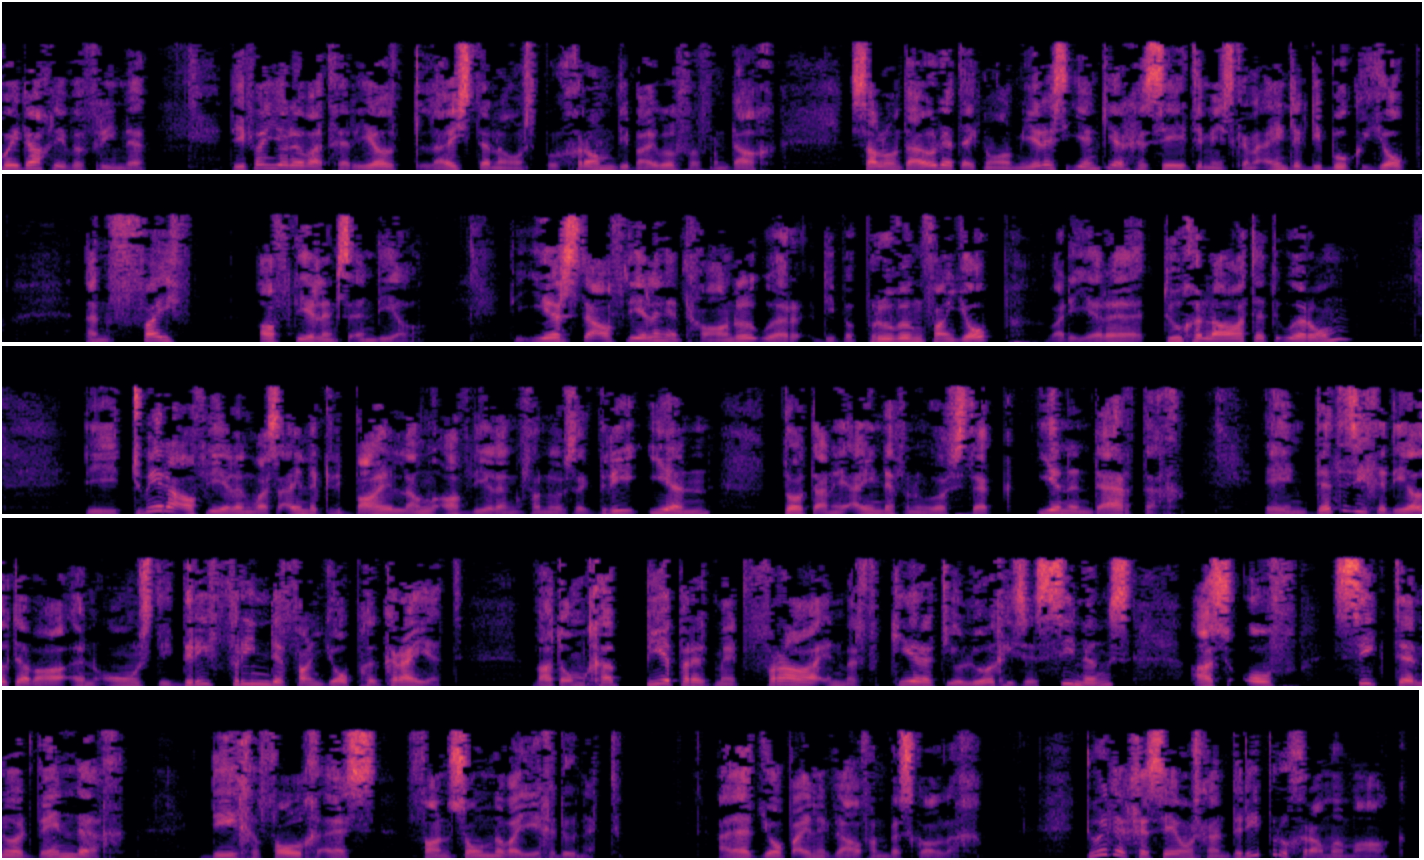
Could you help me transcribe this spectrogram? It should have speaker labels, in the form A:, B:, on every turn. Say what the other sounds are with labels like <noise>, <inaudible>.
A: Goeiedag liewe vriende. Die van julle wat gereeld luister na ons program Die Bybel vir vandag, sal onthou dat ek nou al meer as een keer gesê het 'n mens kan eintlik die boek Job in 5 afdelings indeel. Die eerste afdeling het gehandel oor die beproewing van Job wat die Here toegelaat het oor hom. Die tweede afdeling was eintlik die baie lang afdeling van hoofstuk 3:1 tot aan die einde van hoofstuk 31. En dit is die gedeelte waarin ons die drie vriende van Job gekry het wat hom gepeper het met vrae en met verkeerde teologiese sienings asof siekte noodwendig die gevolg is van sonde wat jy gedoen het. Hulle het Job eintlik daarvan beskuldig. Toe het ek gesê ons gaan 3 programme maak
